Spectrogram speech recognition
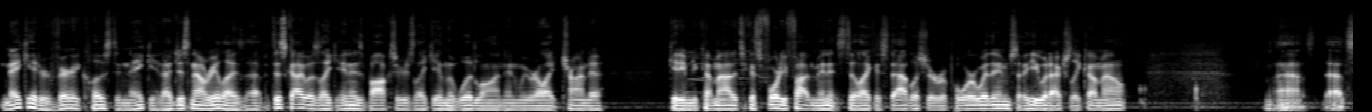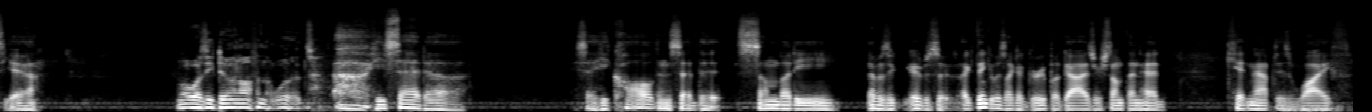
naked or very close to naked. I just now realized that. But this guy was like in his boxers, like in the woodlawn, and we were like trying to get him to come out. It took us 45 minutes to like establish a rapport with him so he would actually come out. That's that's yeah. What was he doing off in the woods? Uh, he said uh, he said he called and said that somebody that was a, it was a, I think it was like a group of guys or something had kidnapped his wife.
